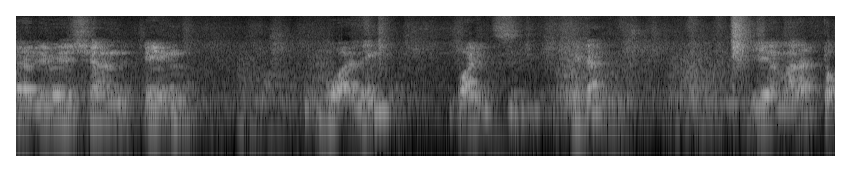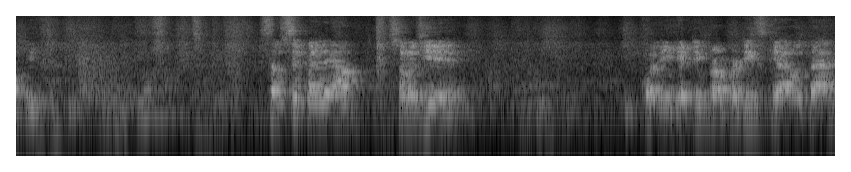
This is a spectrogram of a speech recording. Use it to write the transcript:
Elevation in boiling points. ठीक है? ये हमारा टॉपिक है। सबसे पहले आप समझिए कोलिगेटिव प्रॉपर्टीज़ क्या होता है?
